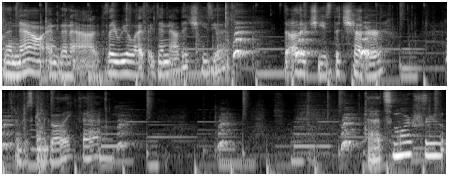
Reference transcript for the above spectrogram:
then now I'm gonna add, because I realized I didn't add the cheese yet, the other cheese, the cheddar. So I'm just gonna go like that. Add some more fruit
